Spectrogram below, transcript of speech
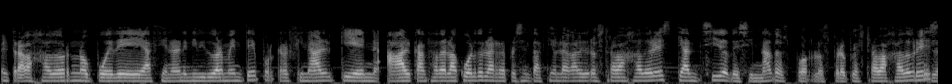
el trabajador no puede accionar individualmente porque al final quien ha alcanzado el acuerdo es la representación legal de los trabajadores que han sido designados por los propios trabajadores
